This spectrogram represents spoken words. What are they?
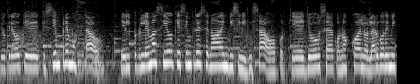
Yo creo que, que siempre hemos estado el problema ha sido que siempre se nos ha invisibilizado, porque yo, o sea, conozco a lo largo de mi,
